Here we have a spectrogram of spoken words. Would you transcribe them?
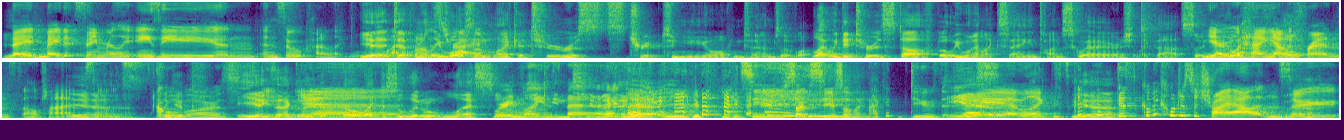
Yeah. they'd made it seem really easy, and and so we were kind of like, Yeah, why it don't we definitely just try? wasn't like a tourist's trip to New York in terms of like, like we did tourist stuff, but we weren't like staying in Times Square and shit like that. So Yeah, we were York hanging out with friends the whole time. So Yeah. it was, Cool Like it- bars. Yeah, exactly. Yeah. It felt like just a little less sort We're of like Williamsburg. intimidating. Yeah, you could you could see you start to see yourself like I could do this. yeah, yeah, Yeah. yeah. We're like, this could, Yeah. this could be cool just to try out. And so, Yeah.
